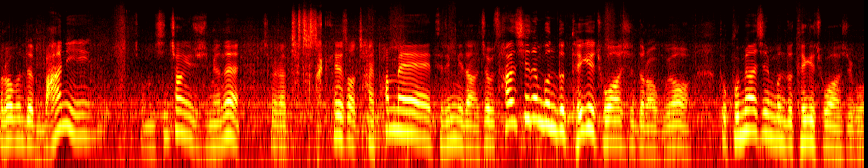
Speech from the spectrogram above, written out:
여러분들 많이 좀 신청해 주시면은 저희가 착착착 해서 잘 판매해 드립니다. 저 사시는 분도 되게 좋아하시더라고요. 또 구매하시는 분도 되게 좋아하시고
